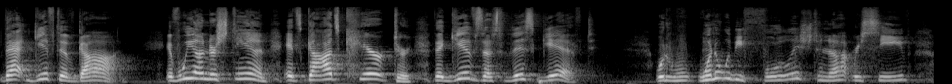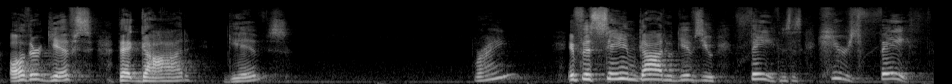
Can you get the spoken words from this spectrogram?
that gift of God, if we understand it's God's character that gives us this gift, would, wouldn't we be foolish to not receive other gifts that God gives? Right? If the same God who gives you faith and says, here's faith,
